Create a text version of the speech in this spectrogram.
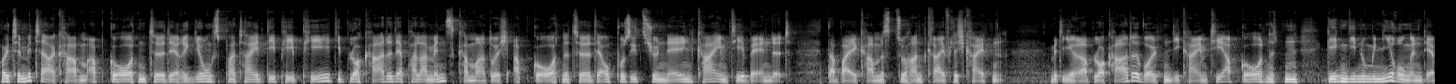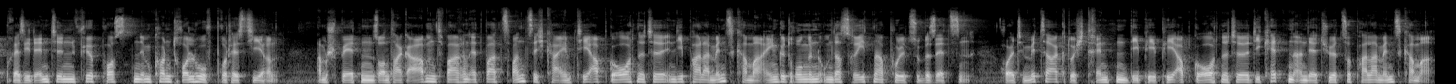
Heute Mittag haben Abgeordnete der Regierungspartei DPP die Blockade der Parlamentskammer durch Abgeordnete der oppositionellen KMT beendet. Dabei kam es zu Handgreiflichkeiten. Mit ihrer Blockade wollten die KMT-Abgeordneten gegen die Nominierungen der Präsidentin für Posten im Kontrollhof protestieren. Am späten Sonntagabend waren etwa 20 KMT-Abgeordnete in die Parlamentskammer eingedrungen, um das Rednerpult zu besetzen. Heute Mittag durchtrennten DPP-Abgeordnete die Ketten an der Tür zur Parlamentskammer.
